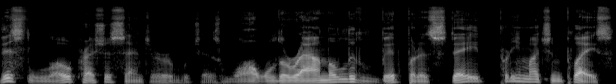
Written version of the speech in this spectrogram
This low pressure center, which has wobbled around a little bit but has stayed pretty much in place,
